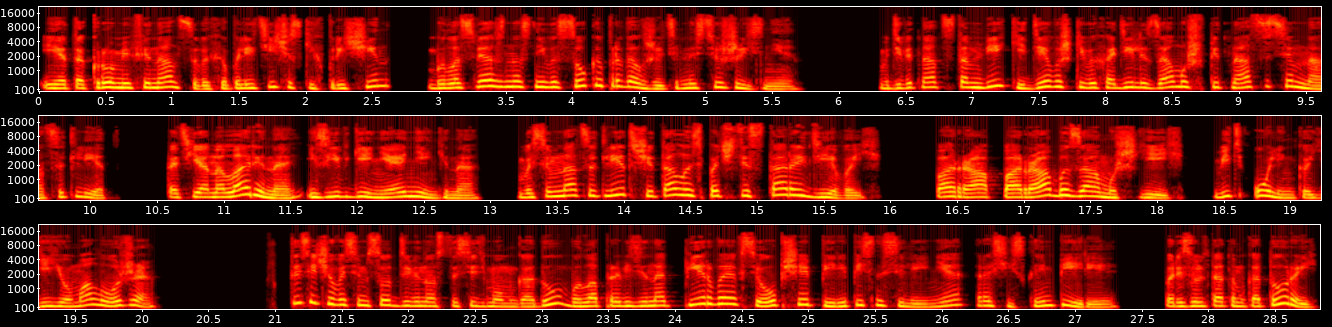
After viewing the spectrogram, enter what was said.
и это кроме финансовых и политических причин было связано с невысокой продолжительностью жизни. В XIX веке девушки выходили замуж в 15-17 лет. Татьяна Ларина из Евгения Онегина 18 лет считалась почти старой девой. Пора, пора бы замуж ей, ведь Оленька ее моложе. В 1897 году была проведена первая всеобщая перепись населения Российской империи, по результатам которой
